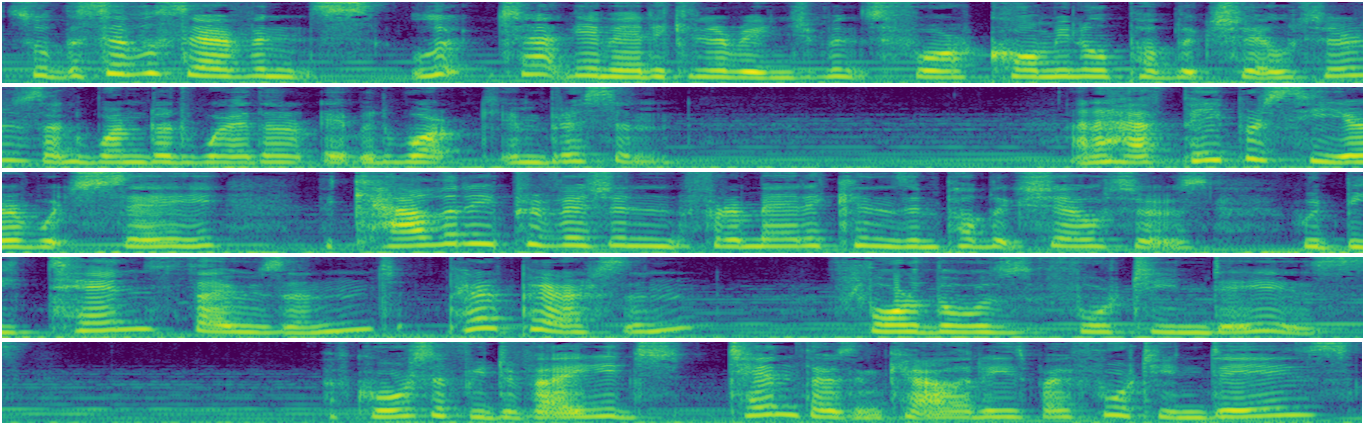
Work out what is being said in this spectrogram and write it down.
So the civil servants looked at the American arrangements for communal public shelters and wondered whether it would work in Britain. And I have papers here which say the calorie provision for Americans in public shelters would be 10,000 per person for those 14 days. Of course, if we divide 10,000 calories by 14 days,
